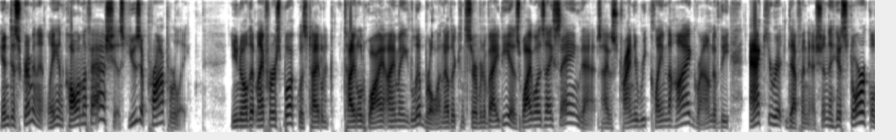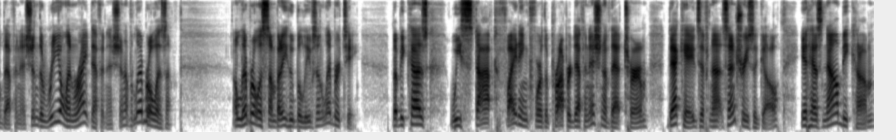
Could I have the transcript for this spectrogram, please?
indiscriminately and call them a fascist. Use it properly. You know that my first book was titled, titled Why I'm a Liberal and Other Conservative Ideas. Why was I saying that? I was trying to reclaim the high ground of the accurate definition, the historical definition, the real and right definition of liberalism. A liberal is somebody who believes in liberty. But because we stopped fighting for the proper definition of that term decades, if not centuries ago, it has now become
